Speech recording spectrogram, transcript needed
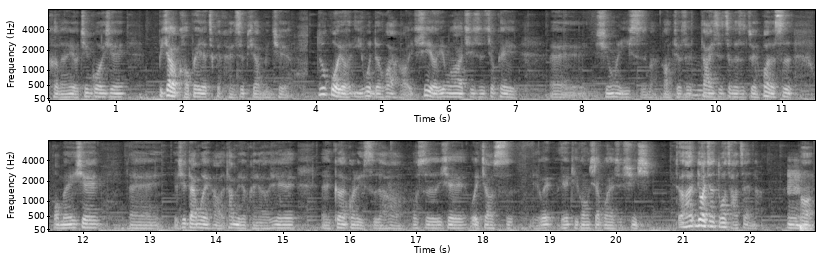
可能有经过一些比较口碑的，这个可能是比较明确的。如果有疑问的话，哈，是有疑问的话，其实就可以呃询问医师嘛，啊，就是大概是这个是最，或者是我们一些呃有些单位哈，他们有可能有一些呃个案管理师哈，或是一些卫教师也会也会提供相关的讯息。呃，另外就是多查证了，嗯，哦。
